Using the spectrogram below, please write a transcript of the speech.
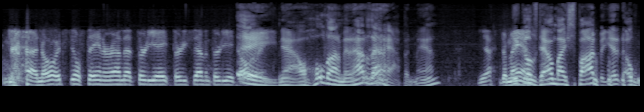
no, it's still staying around that 38, 37, 38. Hey, now hold on a minute. How does that happen, man? Yeah, It demand. goes down by spot, but yet oh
